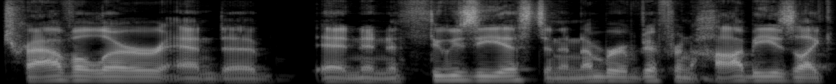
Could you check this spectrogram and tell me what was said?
traveler and a and an enthusiast and a number of different hobbies, like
